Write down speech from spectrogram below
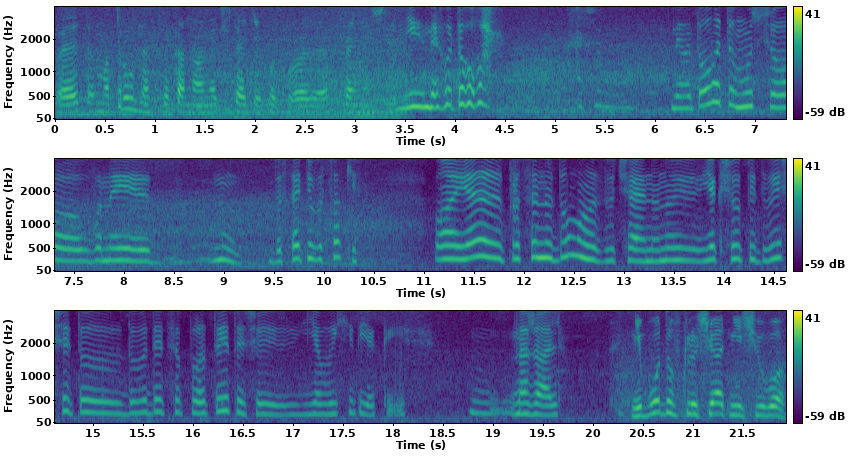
Поэтому трудно сэкономить в таких условиях, конечно. Ні, не готова. А чому? Не готова, тому що вони ну, достатньо високі. Ой, я про це не думала, звичайно. Ну, якщо підвищать, то доведеться платити, що є вихід якийсь. Ну, На жаль. Не буду включати нічого,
